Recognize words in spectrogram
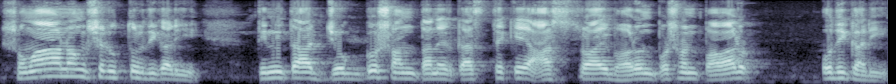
সমান অংশের উত্তরাধিকারী। তিনি তার যোগ্য সন্তানের কাছ থেকে আশ্রয় ভরণ পোষণ পাওয়ার অধিকারী।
